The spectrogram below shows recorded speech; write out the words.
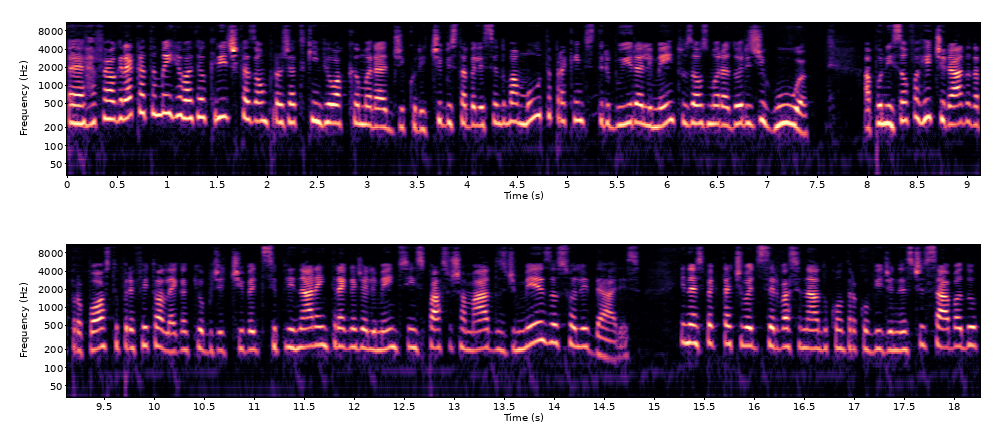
É, Rafael Greca também rebateu críticas a um projeto que enviou à Câmara de Curitiba estabelecendo uma multa para quem distribuir alimentos aos moradores de rua. A punição foi retirada da proposta e o prefeito alega que o objetivo é disciplinar a entrega de alimentos em espaços chamados de mesas solidárias. E na expectativa de ser vacinado contra a Covid neste sábado,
